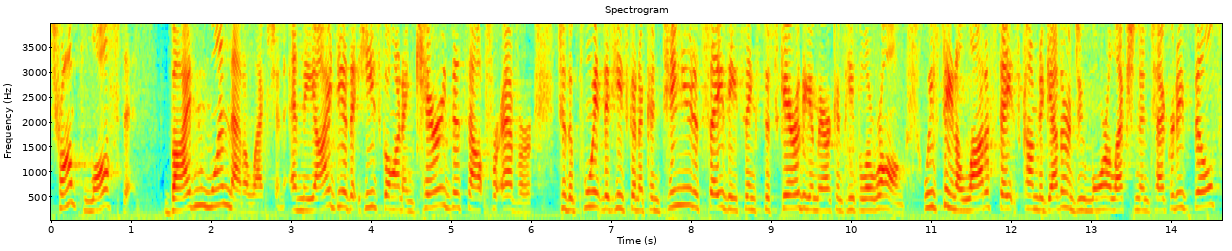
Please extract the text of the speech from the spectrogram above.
Trump lost it. Biden won that election. And the idea that he's gone and carried this out forever to the point that he's going to continue to say these things to scare the American people are wrong. We've seen a lot of states come together and do more election integrity bills.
